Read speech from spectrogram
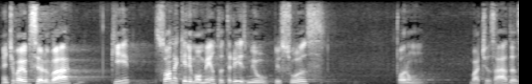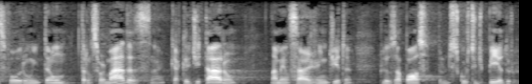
a gente vai observar que só naquele momento 3 mil pessoas foram batizadas foram então transformadas, né, que acreditaram na mensagem dita pelos apóstolos, pelo discurso de Pedro.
